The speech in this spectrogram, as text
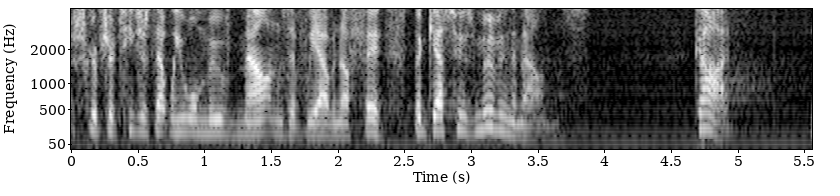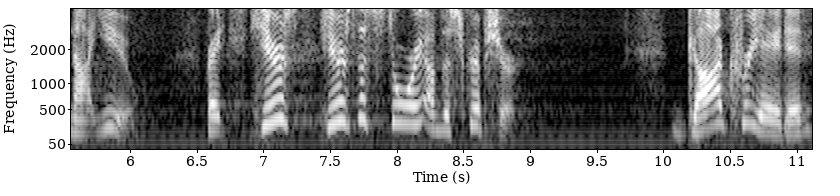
Scripture teaches that we will move mountains if we have enough faith, but guess who's moving the mountains? God, not you. Right? Here's, here's the story of the scripture God created,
